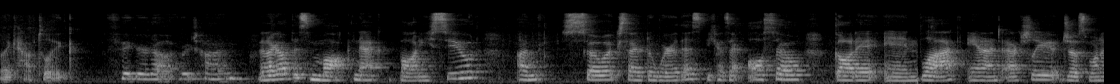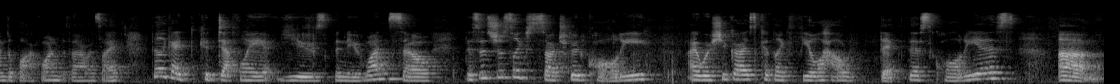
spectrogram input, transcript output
like have to like figure it out every time. Then I got this mock neck bodysuit I'm so excited to wear this because I also got it in black and I actually just wanted the black one but then I was like I feel like I could definitely use the nude one. So this is just like such good quality. I wish you guys could like feel how thick this quality is um,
